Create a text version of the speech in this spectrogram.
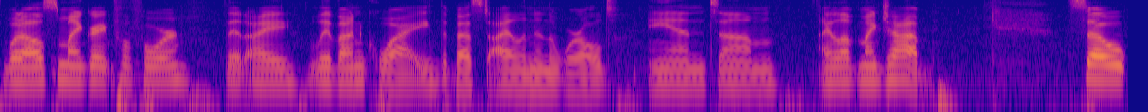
what else am I grateful for? That I live on Kauai, the best island in the world, and um, I love my job. So,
